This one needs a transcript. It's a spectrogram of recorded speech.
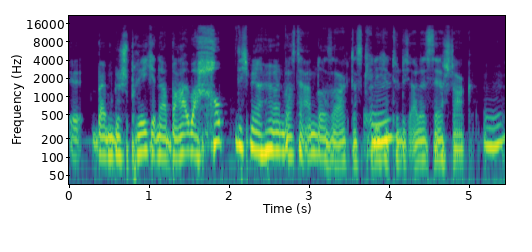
äh, beim Gespräch in der Bar überhaupt nicht mehr hören, was der andere sagt. Das kenne ich mhm. natürlich alles sehr stark. Mhm.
